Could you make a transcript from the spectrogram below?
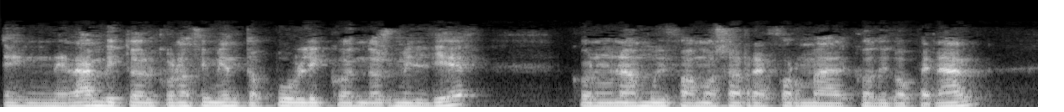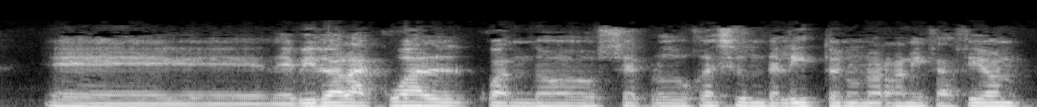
en el ámbito del conocimiento público en 2010 con una muy famosa reforma del Código Penal, eh, debido a la cual cuando se produjese un delito en una organización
